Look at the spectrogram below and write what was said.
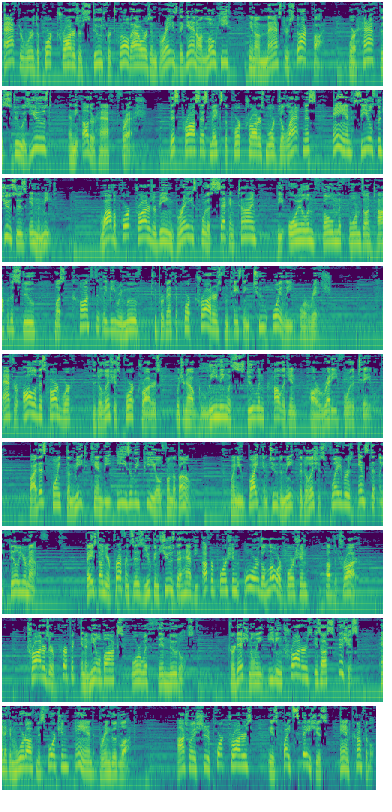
Afterward, the pork trotters are stewed for 12 hours and braised again on low heat in a master stock pot, where half the stew is used and the other half fresh. This process makes the pork trotters more gelatinous and seals the juices in the meat. While the pork trotters are being braised for the second time, the oil and foam that forms on top of the stew must constantly be removed to prevent the pork trotters from tasting too oily or rich. After all of this hard work, the delicious pork trotters, which are now gleaming with stew and collagen, are ready for the table. By this point, the meat can be easily peeled from the bone. When you bite into the meat, the delicious flavors instantly fill your mouth. Based on your preferences, you can choose to have the upper portion or the lower portion of the trotter. Trotters are perfect in a meal box or with thin noodles. Traditionally, eating trotters is auspicious and it can ward off misfortune and bring good luck. Oshuishi pork trotters is quite spacious and comfortable.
